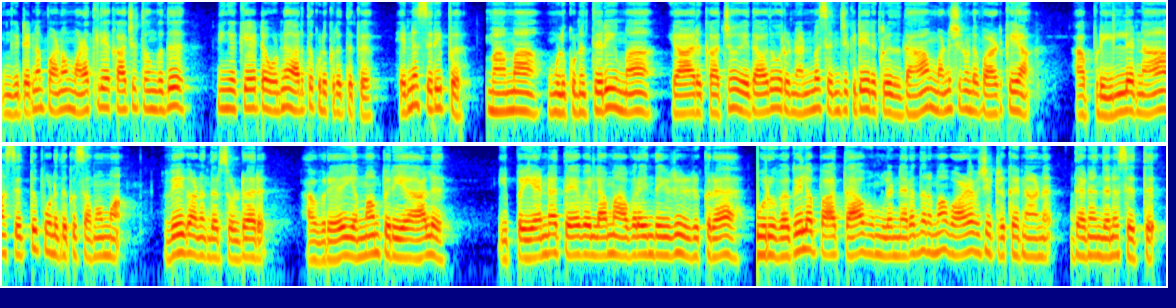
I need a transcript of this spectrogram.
இங்கிட்ட என்ன பணம் மனத்திலேயே காய்ச்சி தொங்குது? நீங்கள் கேட்ட உடனே அறுத்து கொடுக்கறதுக்கு. என்ன சிரிப்பு? மாமா உங்களுக்கு ஒன்று தெரியுமா? யாருக்காச்சும் ஏதாவது ஒரு நன்மை செஞ்சுக்கிட்டே இருக்கிறது தான் மனுஷனோட வாழ்க்கையா? அப்படி இல்லைன்னா செத்து போனதுக்கு சமமா? விவேகானந்தர் சொல்றாரு. அவரு எம்மாம் பெரிய ஆளு. இப்ப ஏன்டா தேவையில்லாம அவரை இந்த இழு இழுக்கிற? ஒரு வகையில பார்த்தா உங்களை நிரந்தரமா வாழ வச்சிட்டு இருக்கேன் நான். தினம் தினம் செத்து.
